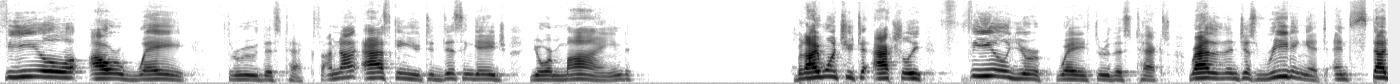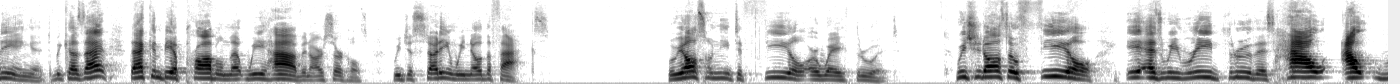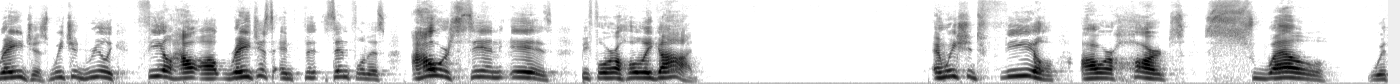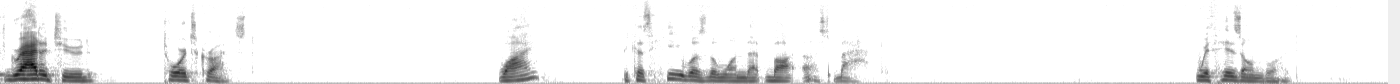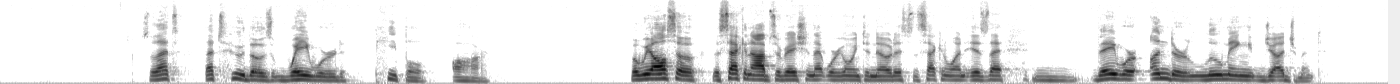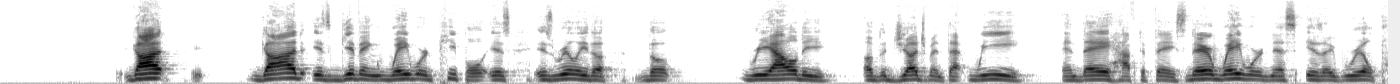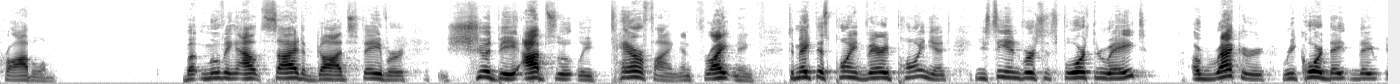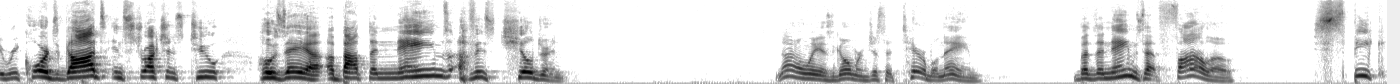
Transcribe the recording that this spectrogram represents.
feel our way through this text. I'm not asking you to disengage your mind, but I want you to actually feel your way through this text rather than just reading it and studying it, because that, that can be a problem that we have in our circles. We just study and we know the facts. But we also need to feel our way through it. We should also feel, as we read through this, how outrageous. We should really feel how outrageous and th- sinfulness our sin is before a holy God. And we should feel our hearts swell with gratitude towards Christ. Why? Because he was the one that bought us back. With his own blood. So that's, that's who those wayward people are. But we also, the second observation that we're going to notice, the second one is that they were under looming judgment. God, God is giving wayward people, is, is really the, the reality of the judgment that we and they have to face. Their waywardness is a real problem. But moving outside of God's favor should be absolutely terrifying and frightening. To make this point very poignant, you see in verses 4 through 8, a record record they, they records God's instructions to Hosea about the names of his children. Not only is Gomer just a terrible name, but the names that follow speak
